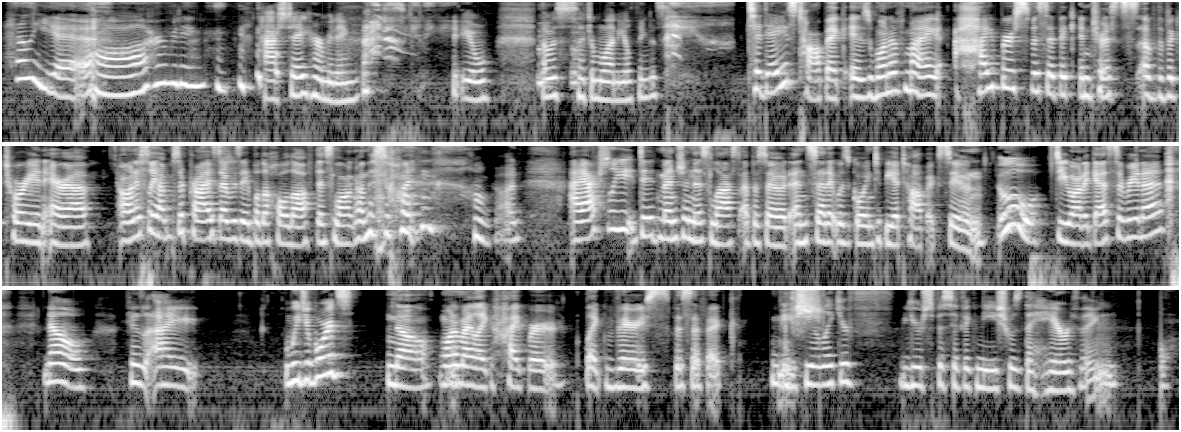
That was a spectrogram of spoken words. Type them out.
Hell yeah. Aw, hermiting. Hashtag hermiting. Ew. That was such a millennial thing to say. Today's topic is one of my hyper specific interests of the Victorian era. Honestly, I'm surprised I was able to hold off this long on this one. Oh god. I actually did mention this last episode and said it was going to be a topic soon. Ooh. Do you want to guess, Serena? No. Because I Ouija boards? No, one of mm. my like hyper, like very specific niche. I feel like your your specific niche was the hair thing.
